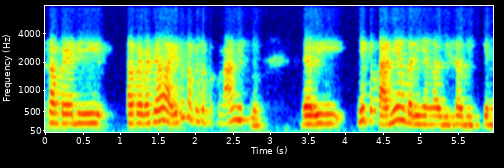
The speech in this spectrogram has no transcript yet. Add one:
sampai di LPPSLA itu sampai sempat menangis loh. Dari ini petani yang tadinya nggak bisa bikin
